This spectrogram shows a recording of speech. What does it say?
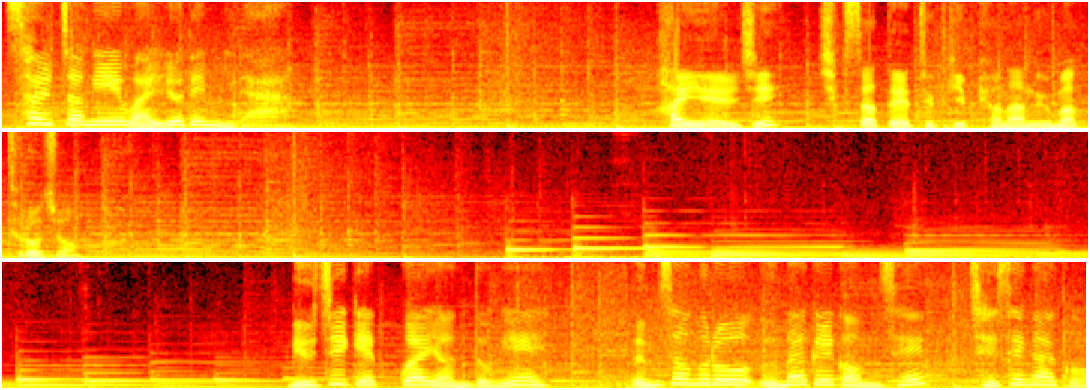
설정이 완료됩니다. 하이 LG 식사 때 듣기 편한 음악 틀어줘. 뮤직 앱과 연동해 음성으로 음악을 검색, 재생하고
